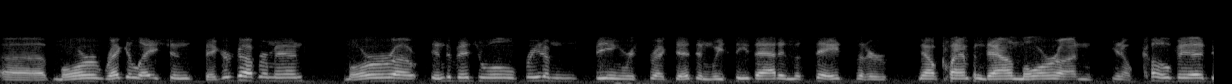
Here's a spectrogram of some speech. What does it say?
uh, more regulations, bigger government, more uh, individual freedoms being restricted, and we see that in the states that are now clamping down more on you know COVID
